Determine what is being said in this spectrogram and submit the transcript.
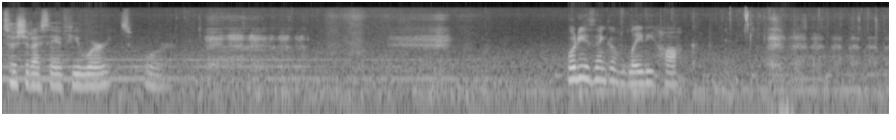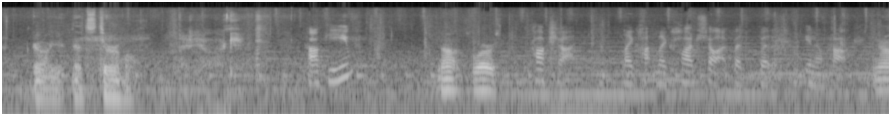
So should I say a few words, or? What do you think of Lady Hawk? Oh, yeah, that's terrible. Hawk Eve? No, it's worse. Hawk shot. Like hot, like hot shot, but but you know hawk. No.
